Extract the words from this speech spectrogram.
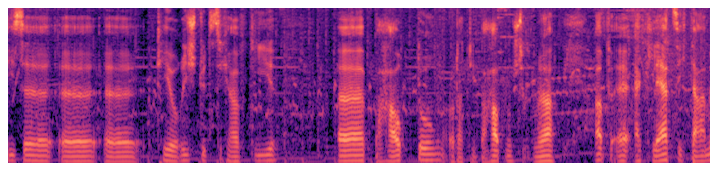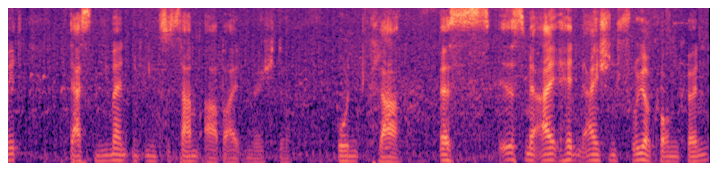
diese äh, äh, Theorie stützt sich auf die äh, Behauptung, oder die Behauptung ja, äh, erklärt sich damit, dass niemand mit ihm zusammenarbeiten möchte. Und klar, es ist mir hätten eigentlich schon früher kommen können,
